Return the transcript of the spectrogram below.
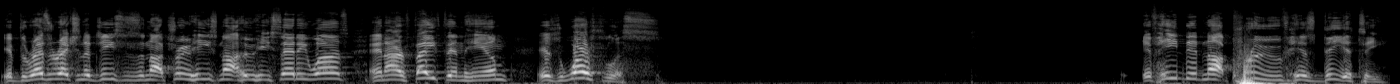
If the resurrection of Jesus is not true, he's not who he said he was, and our faith in him is worthless. If he did not prove his deity,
